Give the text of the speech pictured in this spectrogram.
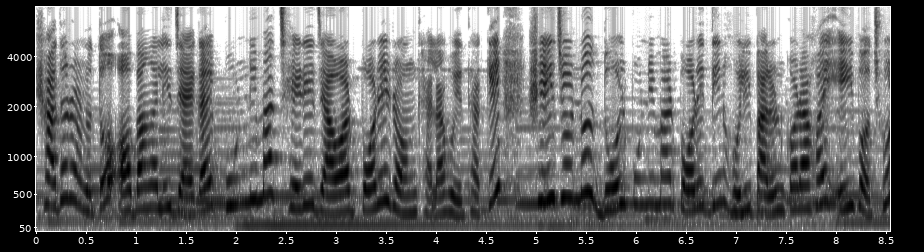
সাধারণত অবাঙালি জায়গায় পূর্ণিমা ছেড়ে যাওয়ার পরে রং খেলা হয়ে থাকে। সেই জন্য দোল পূর্ণিমার পরের দিন হোলি পালন করা হয়। এই বছর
